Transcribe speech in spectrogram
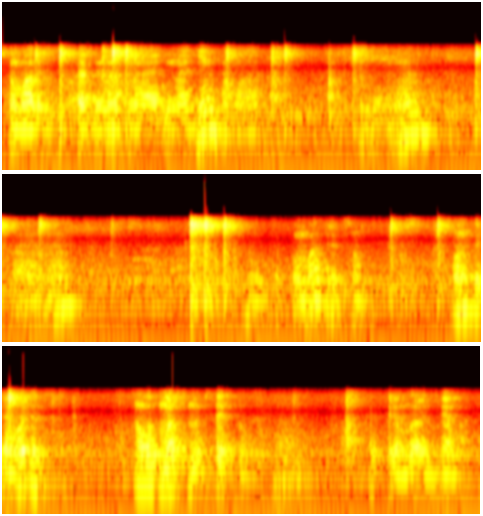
что матрица с координатами 1, 1, там, а 1, 0, а 1, вот такую матрицу, он переводит, ну вот можете написать тут, как перемножить две матрицы.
